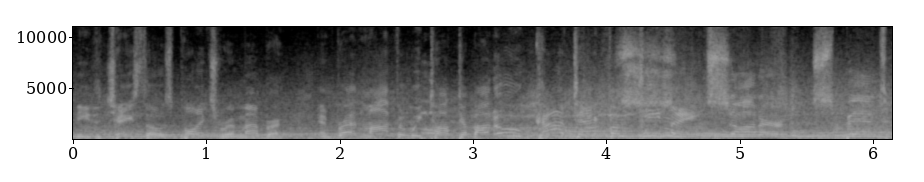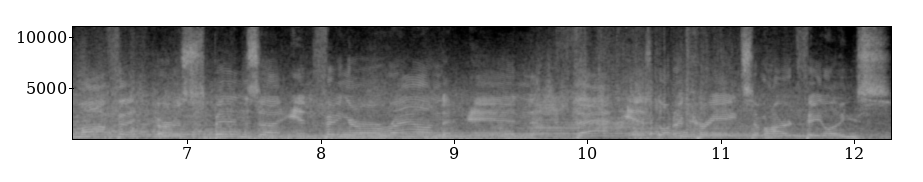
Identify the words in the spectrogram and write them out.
need to chase those points. Remember, and Brett Moffitt, we talked about, oh, contact from teammates. Sauter spins Moffitt or spins uh, Enfinger around, and that is going to create some hard feelings.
